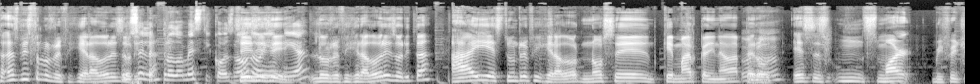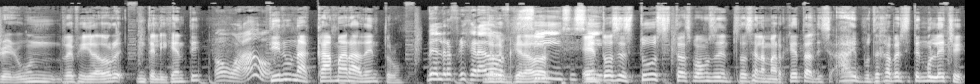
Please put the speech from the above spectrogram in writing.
¿Has visto los refrigeradores de Los ahorita? electrodomésticos, ¿no? Sí, de sí, hoy sí. en día. Los refrigeradores ahorita. Hay este un refrigerador, no sé qué marca ni nada, pero ese es un smart refrigerator, un refrigerador inteligente. Oh, wow. Tiene una cámara adentro Del refrigerador. del refrigerador. Sí, sí, sí. Entonces tú si estás, vamos, estás en la marqueta, dices, ay, pues deja ver si tengo leche.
